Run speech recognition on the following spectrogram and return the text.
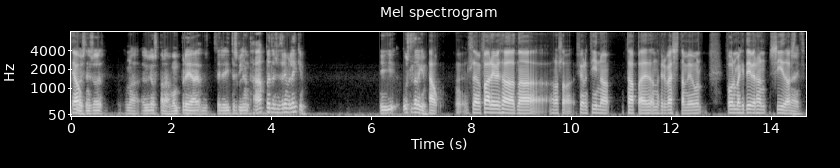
Já. þú veist eins og svona augljóst bara vombrið að fyrir ítalsku línan tapa sem þreymur leikjum. Í, í úrslitaleikjum. Já, hljóðum farið yfir það þarna, hann alltaf Fiorentína tapaði þarna fyrir vestan við fórum ekkert yfir hann síðast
